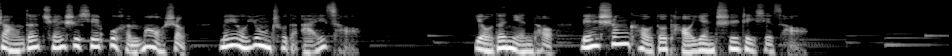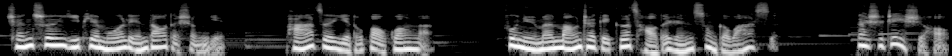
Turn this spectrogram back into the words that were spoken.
长得全是些不很茂盛、没有用处的矮草，有的年头连牲口都讨厌吃这些草。全村一片磨镰刀的声音，耙子也都曝光了，妇女们忙着给割草的人送个瓦斯。但是这时候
